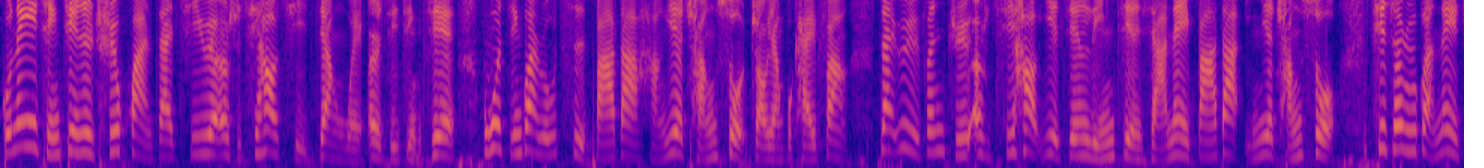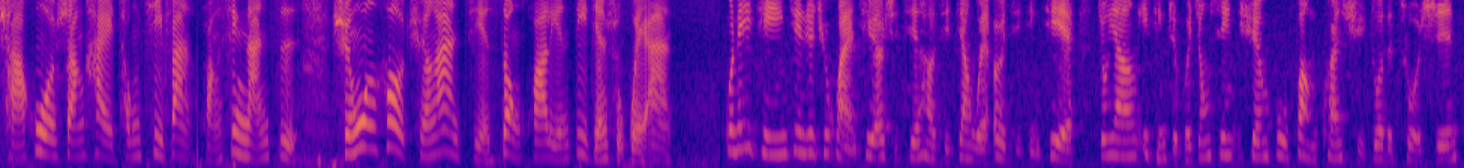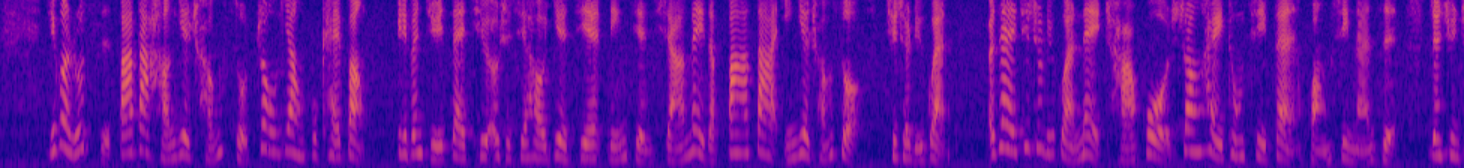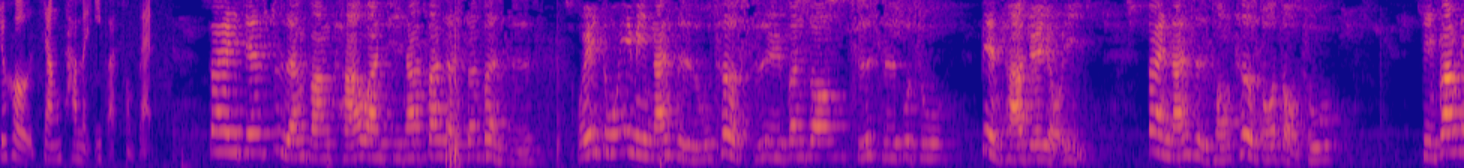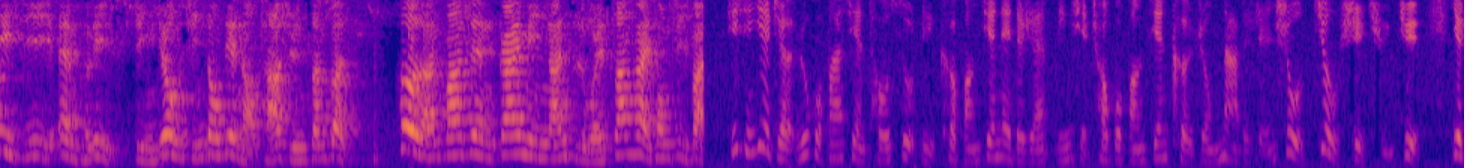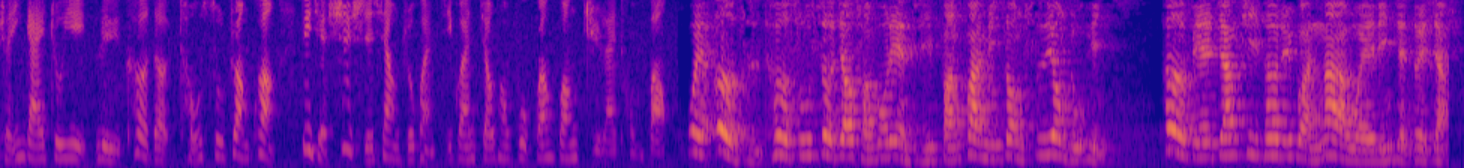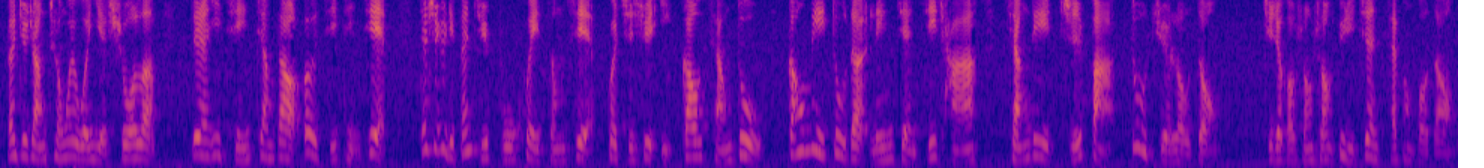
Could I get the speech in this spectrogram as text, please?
国内疫情近日趋缓，在七月二十七号起降为二级警戒。不过，尽管如此，八大行业场所照样不开放。在玉里分局二十七号夜间临检辖内八大营业场所，汽车旅馆内查获伤害通缉犯黄姓男子，询问后全案解送花莲地检署归案。国内疫情近日趋缓，七月二十七号起降为二级警戒。中央疫情指挥中心宣布放宽许多的措施。尽管如此，八大行业场所照样不开放。玉里分局在七月二十七号夜间临检辖内的八大营业场所汽车旅馆，而在汽车旅馆内查获伤害通缉犯黄姓男子，侦讯之后将他们依法送办。在一间四人房查完其他三人身份时，唯独一名男子如厕十余分钟迟迟不出，便察觉有异，待男子从厕所走出。警方立即以 M Police 警用行动电脑查询身份，赫然发现该名男子为伤害通缉犯。提醒业者，如果发现投诉旅客房间内的人明显超过房间可容纳的人数，就是群聚。业者应该注意旅客的投诉状况，并且适时向主管机关交通部观光局来通报。为遏止特殊社交传播链及防范民众私用毒品，特别将汽车旅馆纳为临检对象。分局长陈维文也说了，虽然疫情降到二级警戒，但是玉里分局不会松懈，会持续以高强度、高密度的临检稽查，强力执法，杜绝漏洞。记者高双双玉里镇采访报道。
